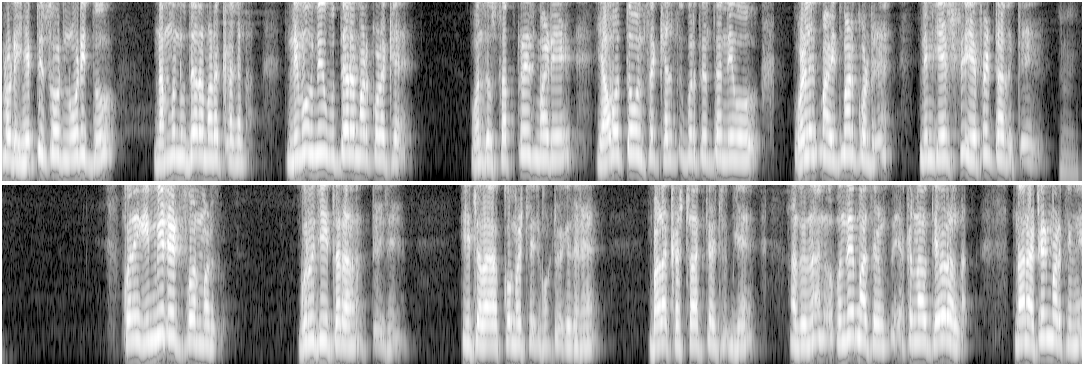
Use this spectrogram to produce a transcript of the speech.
ನೋಡಿ ಎಪಿಸೋಡ್ ನೋಡಿದ್ದು ನಮ್ಮನ್ನು ಉದ್ಧಾರ ಮಾಡೋಕ್ಕಾಗಲ್ಲ. ನಿಮಗೆ ನೀವು ಉದ್ಧಾರ ಮಾಡ್ಕೊಳ್ಳೋಕ್ಕೆ ಒಂದು ಸರ್ಪ್ರೈಸ್ ಮಾಡಿ ಯಾವತ್ತೋ ಒಂದು ಸಲ ಕೆಲ್ಸಕ್ಕೆ ಬರುತ್ತೆ ಅಂತ ನೀವು ಒಳ್ಳೇದು ಮಾ ಇದು ಮಾಡಿಕೊಂಡ್ರೆ ನಿಮ್ಗೆ ಎಷ್ಟು ಎಫೆಕ್ಟ್ ಆಗುತ್ತೆ. ಕೊನೆಗೆ ಇಮ್ಮಿಡಿಯೇಟ್ ಫೋನ್ ಮಾಡಿದ್ರು ಗುರುಜಿ ಈ ಥರ ಆಗ್ತಾ ಇದೆ. ಈ ಥರ ಕೋಮ ಸ್ಟೇಜ್ಗೆ ಹೊಂಟೋಗಿದ್ದಾರೆ. ಭಾಳ ಕಷ್ಟ ಆಗ್ತಾಯಿತ್ತು ನಮಗೆ. ಅದು ನಾನು ಒಂದೇ ಮಾತು ಹೇಳಿದೆ ಯಾಕಂದ್ರೆ ನಾವು ದೇವರಲ್ಲ. ನಾನು ಅಟೆಂಡ್ ಮಾಡ್ತೀನಿ.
